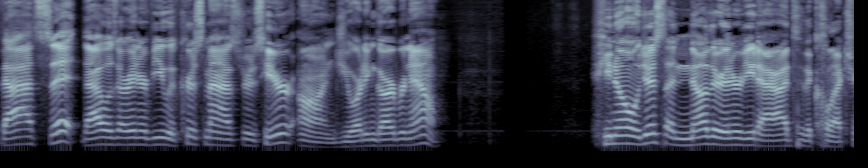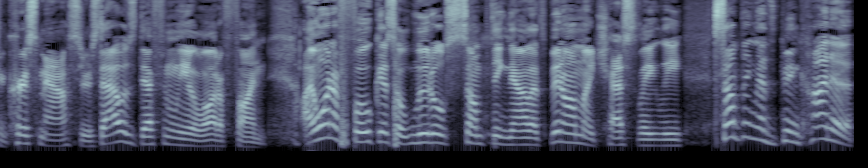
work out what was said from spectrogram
that's it. That was our interview with Chris Masters here on Jordan Garber Now. You know, just another interview to add to the collection. Chris Masters, that was definitely a lot of fun. I want to focus a little something now that's been on my chest lately. Something that's been kind of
